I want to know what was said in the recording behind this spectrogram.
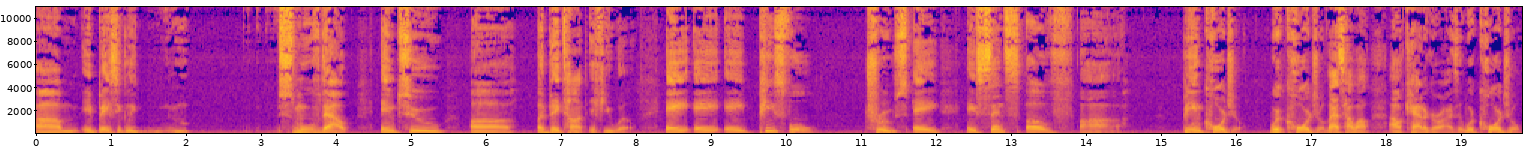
um, it basically smoothed out into uh, a detente, if you will. a a a peaceful truce, a a sense of uh, being cordial. We're cordial. That's how I'll I'll categorize it. We're cordial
